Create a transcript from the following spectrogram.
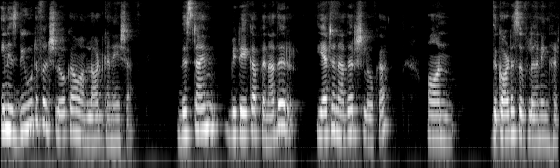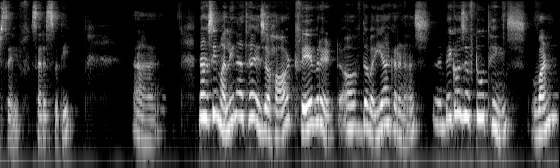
in his beautiful shloka on Lord Ganesha. This time, we take up another, yet another shloka on the goddess of learning herself, Saraswati. Uh, now, see, Mallinatha is a hot favorite of the Vaiyakaranas because of two things. One,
